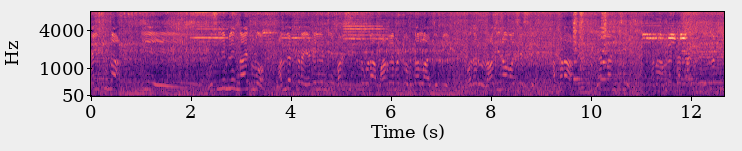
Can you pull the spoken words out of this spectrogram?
తెలుసుకున్న ఈ నాయకులు అంబేద్కర్ ఎటువంటి పరిస్థితులు కూడా పార్లమెంట్లో ఉండాలా అని చెప్పి ఒకరు రాజీనామా చేసి అక్కడ కేరళ నుంచి మన అంబేద్కర్ గారికి నిలబెట్టి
